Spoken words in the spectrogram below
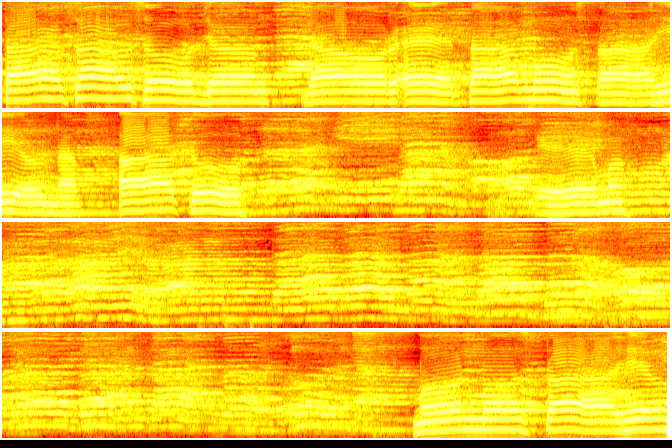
tasal sujeng daur eta mustahilna atuh. Mah mustahil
